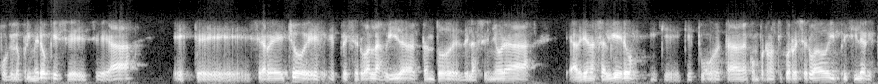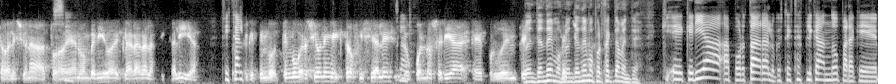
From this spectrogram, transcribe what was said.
porque lo primero que se, se ha este, se ha hecho es, preservar las vidas tanto de la señora Adriana Salguero, que, que estuvo está con pronóstico reservado, y Priscila, que estaba lesionada. Todavía no han venido a declarar a la Fiscalía. Fiscal. Porque tengo, tengo versiones extraoficiales, lo cual no sería eh, prudente. Lo entendemos, lo entendemos perfectamente. Eh, quería aportar a lo que usted está explicando para que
